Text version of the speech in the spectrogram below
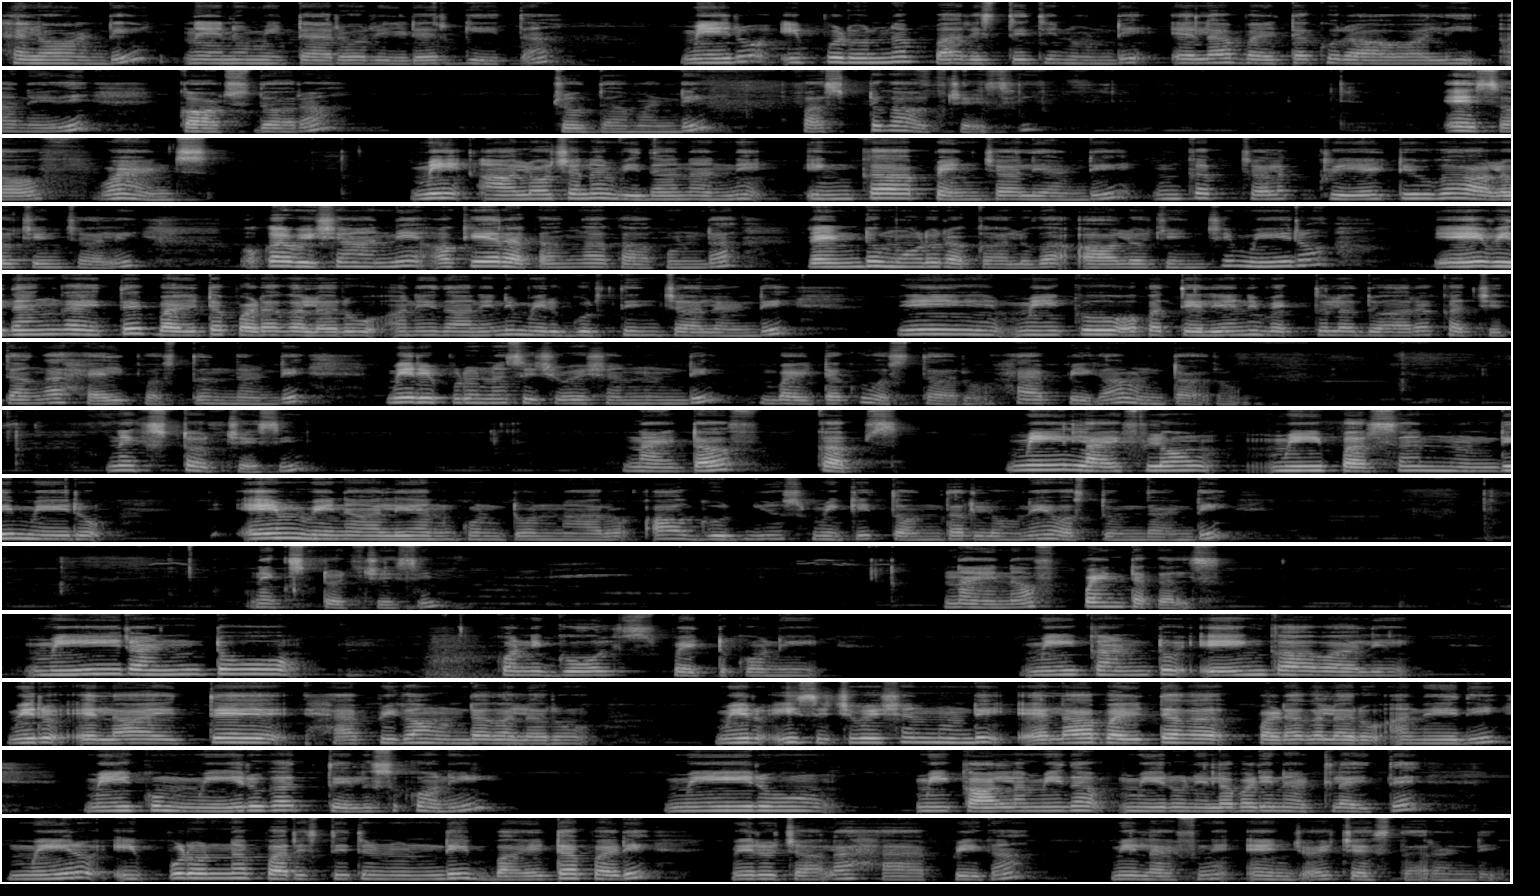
Hello అండి నేను మీ tarot reader గీత. మీరు ఇప్పుడున్న పరిస్థితి నుండి ఎలా బయటకు రావాలి అనేది కార్డ్స్ ద్వారా చూద్దామండి. ఫస్ట్గా వచ్చేసి ఏస్ ఆఫ్ వ్యాండ్స్ మీ ఆలోచన విధానాన్ని ఇంకా పెంచాలి అండి. ఇంకా చాలా క్రియేటివ్గా ఆలోచించాలి. ఒక విషయాన్ని ఒకే రకంగా కాకుండా రెండు మూడు రకాలుగా ఆలోచించి మీరు ఏ విధంగా అయితే బయటపడగలరు అనే దానిని మీరు గుర్తించాలండి. మీకు ఒక తెలియని వ్యక్తుల ద్వారా ఖచ్చితంగా హెల్ప్ వస్తుందండి. మీరు ఇప్పుడున్న సిచ్యువేషన్ నుండి బయటకు వస్తారు. హ్యాపీగా ఉంటారు. నెక్స్ట్ వచ్చేసి నైట్ ఆఫ్ కప్స్. మీ లైఫ్లో మీ పర్సన్ నుండి మీరు ఏం వినాలి అనుకుంటున్నారో ఆ గుడ్ న్యూస్ మీకు తొందరలోనే వస్తుందండి. నెక్స్ట్ వచ్చేసి నైన్ ఆఫ్ పెంటకల్స్. మీరంటూ కొన్ని గోల్స్ పెట్టుకొని మీకంటూ ఏం కావాలి? మీరు ఎలా అయితే హ్యాపీగా ఉండగలరు? మీరు ఈ సిచ్యువేషన్ నుండి ఎలా బయట పడగలరు అనేది మీకు మీరుగా తెలుసుకొని మీరు మీ కాళ్ళ మీద మీరు నిలబడినట్లయితే మీరు ఇప్పుడున్న పరిస్థితి నుండి బయటపడి మీరు చాలా హ్యాపీగా మీ లైఫ్ని ఎంజాయ్ చేస్తారండి.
